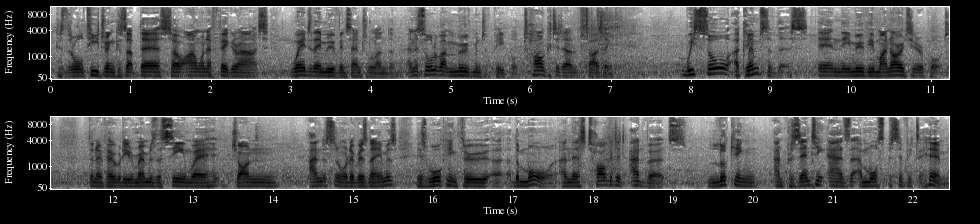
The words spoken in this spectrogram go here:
because they're all tea drinkers up there. So I want to figure out where do they move in central London, and it's all about movement of people, targeted advertising. We saw a glimpse of this in the movie Minority Report. Don't know if everybody remembers the scene where John Anderson, whatever his name is, is walking through uh, the mall and there's targeted adverts looking and presenting ads that are more specific to him.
